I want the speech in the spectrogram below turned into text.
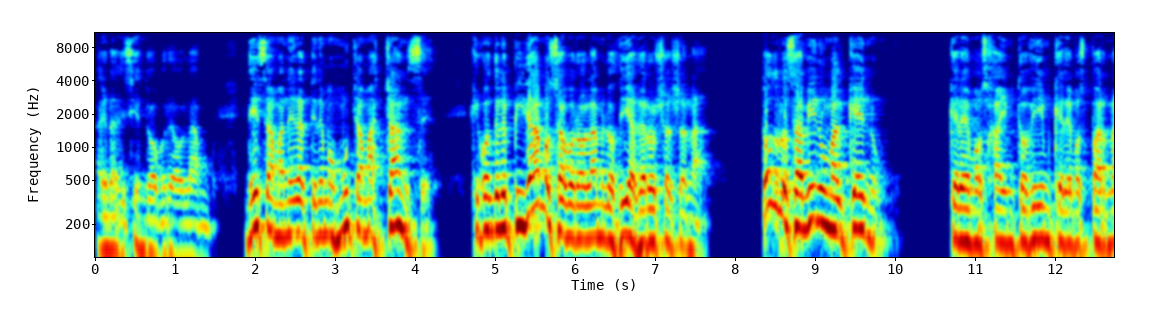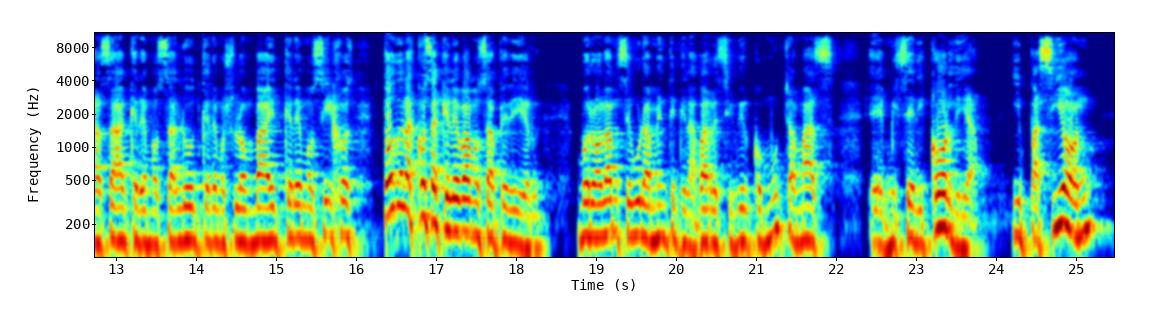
agradeciendo a Boreolam. De esa manera tenemos mucha más chance que cuando le pidamos a Borolam los días de Rosh Hashanah, todos los Avinu Malkenu, queremos Haim Tovim, queremos Parnasá, queremos salud, queremos Shlombait, queremos hijos, todas las cosas que le vamos a pedir, Borolam seguramente que las va a recibir con mucha más eh, misericordia y pasión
